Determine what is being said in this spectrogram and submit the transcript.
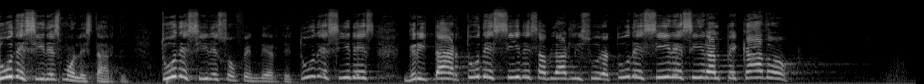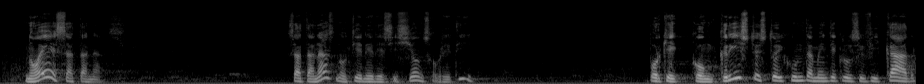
Tú decides molestarte, tú decides ofenderte, tú decides gritar, tú decides hablar lisura, tú decides ir al pecado. No es Satanás. Satanás no tiene decisión sobre ti. Porque con Cristo estoy juntamente crucificado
